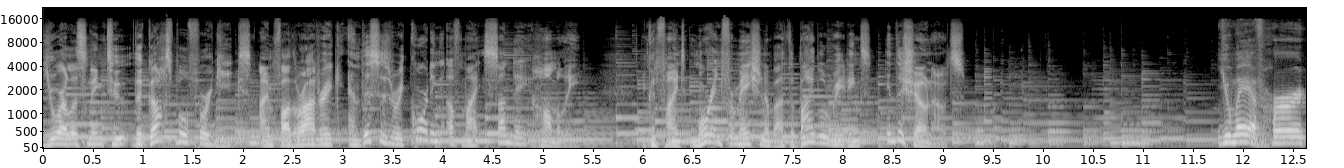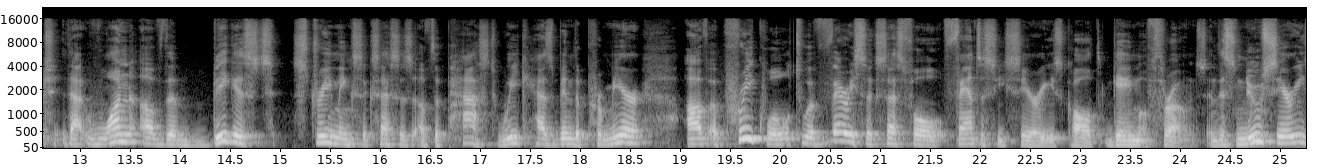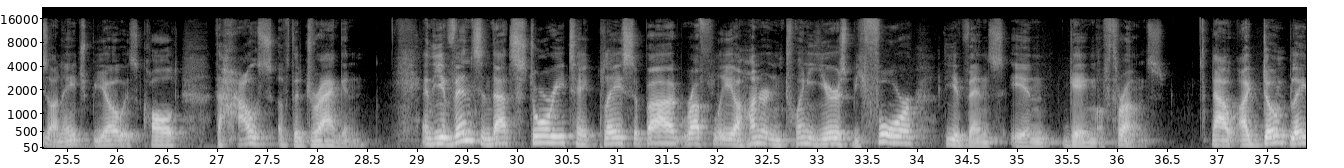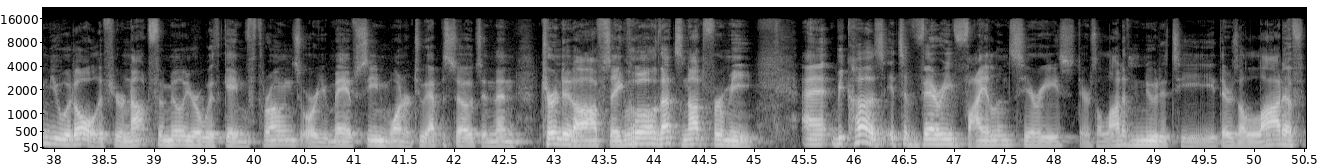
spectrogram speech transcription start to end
You are listening to The Gospel for Geeks. I'm Father Roderick, and this is a recording of my Sunday homily. You can find more information about the Bible readings in the show notes. You may have heard that one of the biggest streaming successes of the past week has been the premiere of a prequel to a very successful fantasy series called Game of Thrones. And this new series on HBO is called The House of the Dragon. And the events in that story take place about roughly 120 years before the events in Game of Thrones. Now, I don't blame you at all if you're not familiar with Game of Thrones or you may have seen one or two episodes and then turned it off saying, oh, that's not for me. Uh, because it's a very violent series, there's a lot of nudity, there's a lot of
